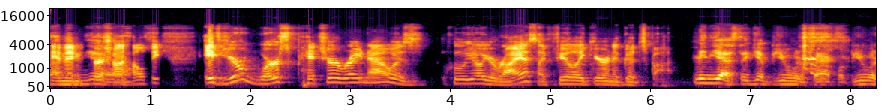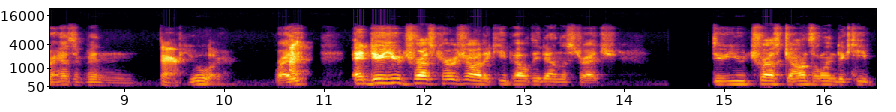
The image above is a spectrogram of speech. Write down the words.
And then Um, Kershaw yeah. healthy. If your worst pitcher right now is Julio Urias, I feel like you're in a good spot. I mean, yes, they get Buehler back, but Buehler hasn't been Fair. Buehler, right? and do you trust Kershaw to keep healthy down the stretch? Do you trust Gonsolin to keep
